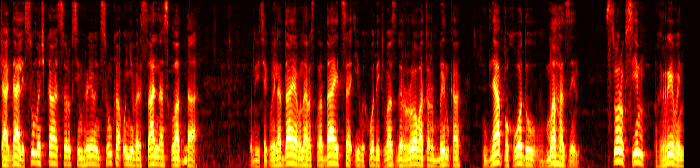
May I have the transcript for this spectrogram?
Так, далі. Сумочка 47 гривень. Сумка універсальна складна. Подивіться, як виглядає. Вона розкладається і виходить у вас здорова торбинка для походу в магазин. 47 гривень.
